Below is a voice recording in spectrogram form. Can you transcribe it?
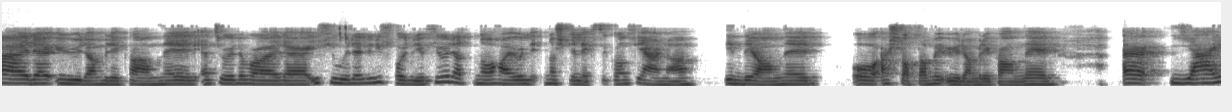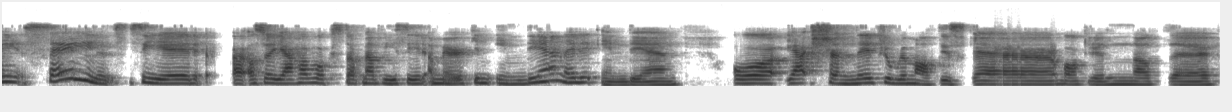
er eh, uramerikaner. Jeg tror det var i fjor eller i forrige fjor at nå har jo norske leksikon fjerna indianer og erstatta med uramerikaner. Jeg selv sier Altså, jeg har vokst opp med at vi sier American Indian eller Indian. Og jeg skjønner problematiske bakgrunnen at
